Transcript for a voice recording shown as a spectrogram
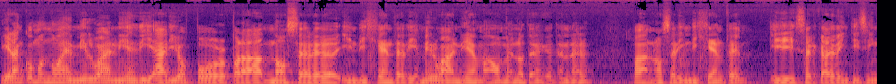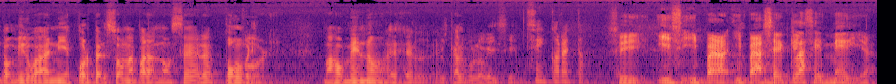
Y eran como 9 mil guaraníes diarios por, para no ser eh, indigente. 10 mil guaraníes más o menos tener que tener para no ser indigente. Y cerca de 25 mil guaraníes por persona para no ser pobre. Pobre. Más o menos es el, el cálculo que hicimos. Sí, correcto. Sí, y, y para, y para hacer clase media,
